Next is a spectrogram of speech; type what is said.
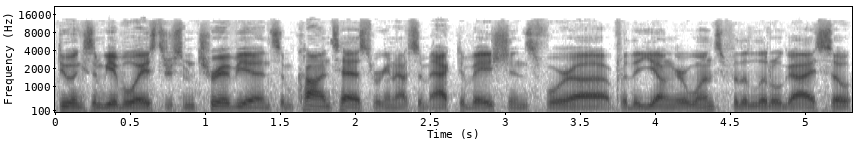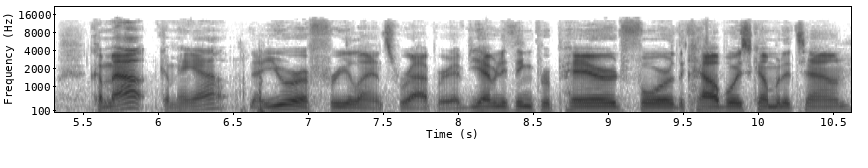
doing some giveaways through some trivia and some contests. We're going to have some activations for uh, for the younger ones, for the little guys. So come out, come hang out. Now you are a freelance rapper. Do you have anything prepared for the Cowboys coming to town?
